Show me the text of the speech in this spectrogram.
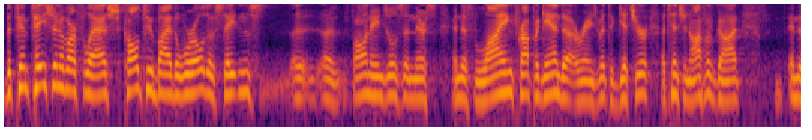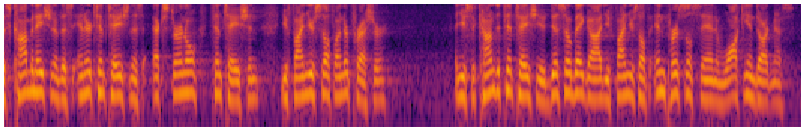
The temptation of our flesh, called to by the world of Satan's uh, uh, fallen angels their, in this lying propaganda arrangement to get your attention off of God. And this combination of this inner temptation, this external temptation, you find yourself under pressure and you succumb to temptation, you disobey God, you find yourself in personal sin and walking in darkness,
